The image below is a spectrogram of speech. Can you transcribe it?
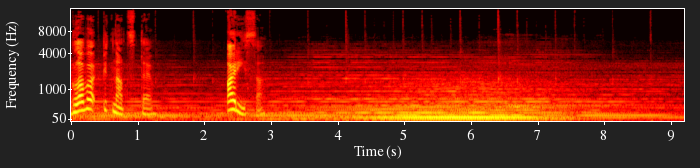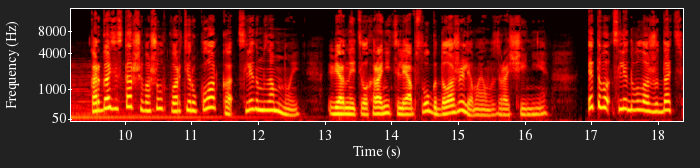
Глава 15. Ариса. Каргази-старший вошел в квартиру Кларка следом за мной. Верные телохранители и обслуга доложили о моем возвращении. Этого следовало ожидать,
